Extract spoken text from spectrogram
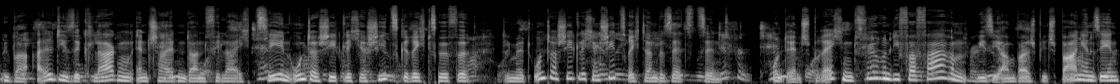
Über all diese Klagen entscheiden dann vielleicht zehn unterschiedliche Schiedsgerichtshöfe, die mit unterschiedlichen Schiedsrichtern besetzt sind. Und entsprechend führen die Verfahren, wie Sie am Beispiel Spanien sehen,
